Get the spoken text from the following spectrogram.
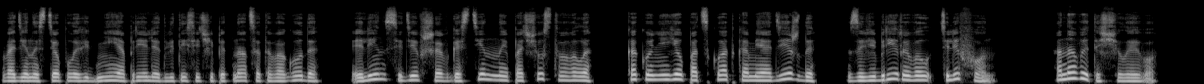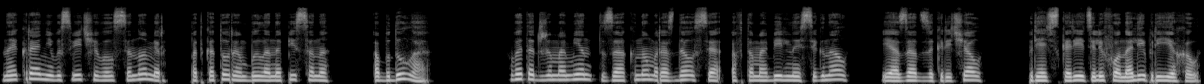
В один из теплых дней апреля 2015 года Элин, сидевшая в гостиной, почувствовала, как у нее под складками одежды завибрировал телефон. Она вытащила его. На экране высвечивался номер, под которым было написано «Абдула». В этот же момент за окном раздался автомобильный сигнал, и Азат закричал «Прячь скорее телефон, Али приехал».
